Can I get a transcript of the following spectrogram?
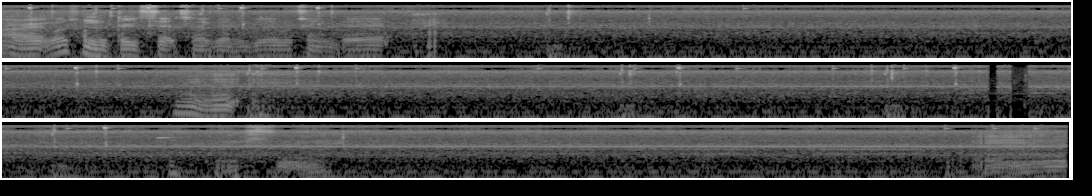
Alright, what's only three sets I gotta get, which ain't bad. Alright. Let's see. Mm,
